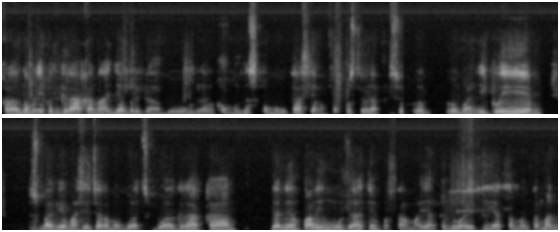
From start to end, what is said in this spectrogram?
Kalau teman-teman ikut gerakan aja bergabung dengan komunitas-komunitas yang fokus terhadap isu perubahan iklim, terus bagaimana sih cara membuat sebuah gerakan, dan yang paling mudah itu yang pertama, yang kedua itu ya teman-teman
